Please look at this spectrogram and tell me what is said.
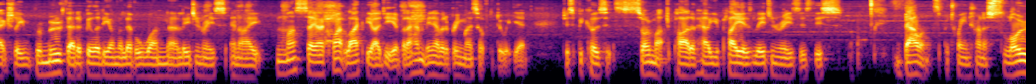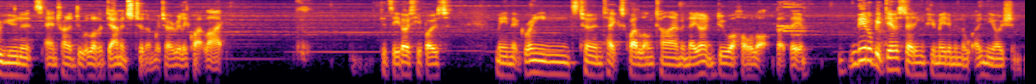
actually removed that ability on the level 1 uh, legionaries, and I must say I quite like the idea, but I haven't been able to bring myself to do it yet, just because it's so much part of how you play as legionaries is this balance between trying to slow units and trying to do a lot of damage to them, which I really quite like. You can see those hippos mean that green's turn takes quite a long time and they don't do a whole lot, but they're a little bit devastating if you meet them in the, in the ocean.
